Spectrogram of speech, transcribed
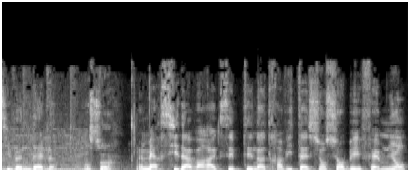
Stevendel. Bonsoir. Merci d'avoir accepté notre invitation sur BFM Lyon.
